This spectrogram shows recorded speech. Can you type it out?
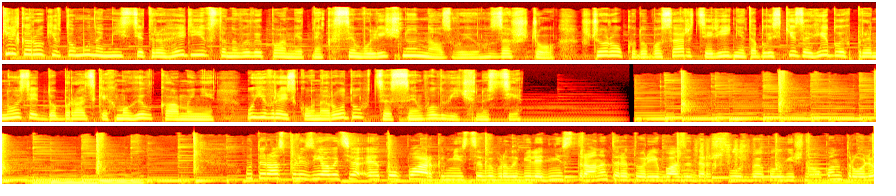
Кілька років тому на місці трагедії встановили пам'ятник з символічною назвою За що щороку до босарці рідні та близькі загиблих приносять до братських могил камені. У єврейського народу це символ вічності. Тирасполі з'явиться екопарк. Місце вибрали біля Дністра на території бази Держслужби екологічного контролю.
